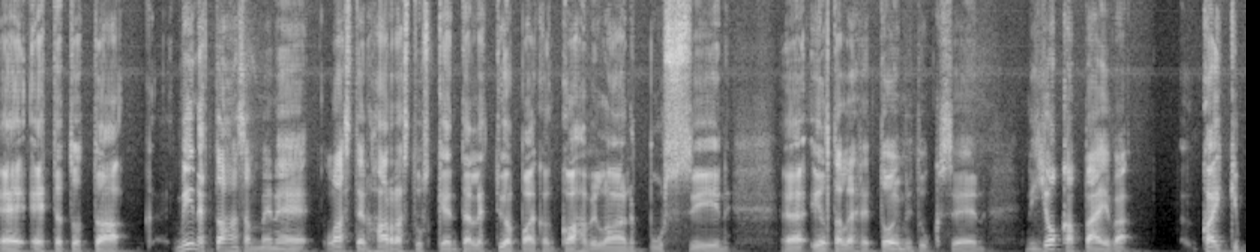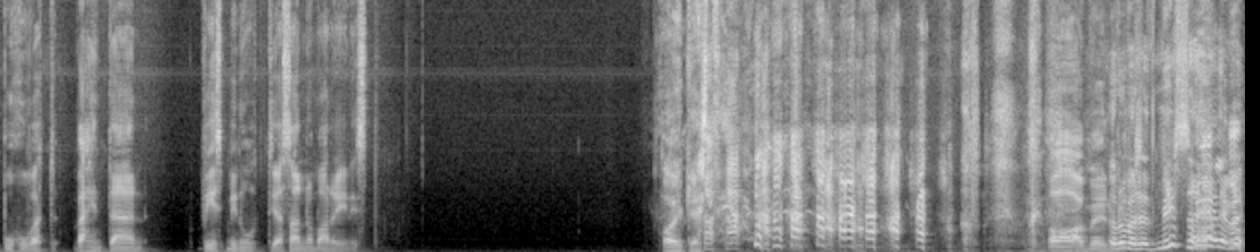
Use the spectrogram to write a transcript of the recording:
E- että tota, minne tahansa menee lasten harrastuskentälle, työpaikan kahvilaan, pussiin, ää, Iltalehden toimitukseen, niin joka päivä kaikki puhuvat vähintään viisi minuuttia Sanna Marinista. Oikeasti. Aamen. Rupesin, että missä, helve,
